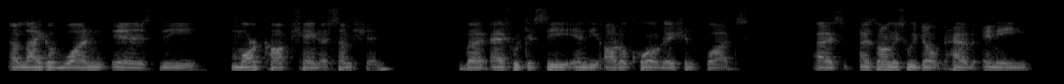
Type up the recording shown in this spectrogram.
A lag of one is the Markov chain assumption. But as we can see in the autocorrelation plots, as as long as we don't have any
